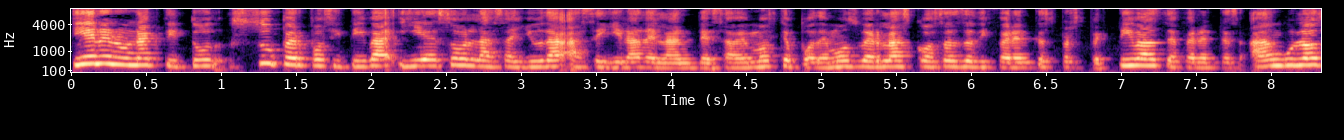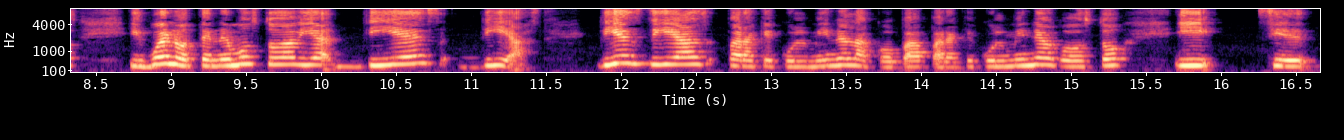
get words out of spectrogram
tienen una actitud súper positiva y eso las ayuda a seguir adelante. Sabemos que podemos ver las cosas de diferentes perspectivas, diferentes ángulos y bueno, tenemos todavía 10 días, 10 días para que culmine la copa, para que culmine agosto y si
